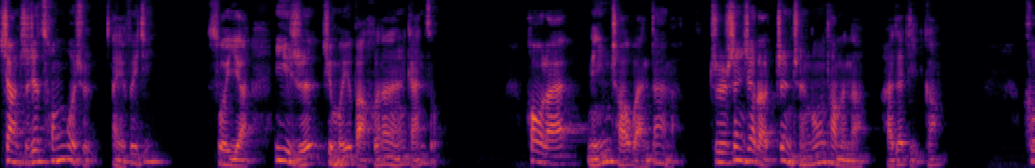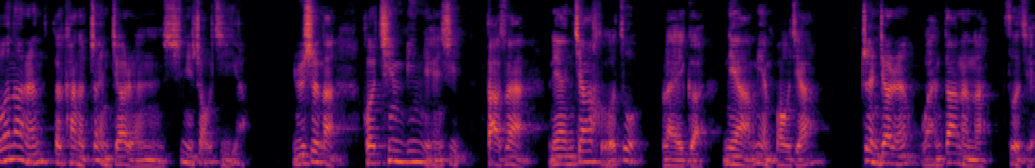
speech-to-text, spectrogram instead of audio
想直接冲过去那也费劲，所以啊一直就没有把河南人赶走。后来明朝完蛋了，只剩下了郑成功他们呢还在抵抗。河南人在看到郑家人心里着急呀，于是呢和清兵联系，打算两家合作来一个两面包夹。郑家人完蛋了呢，自己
